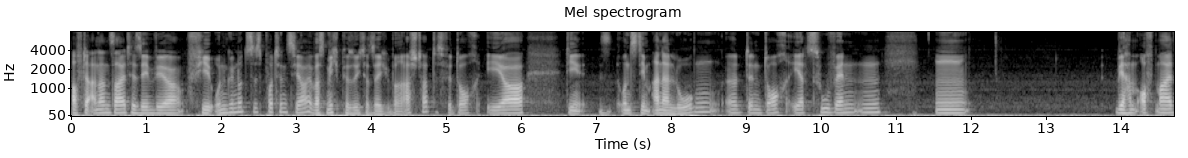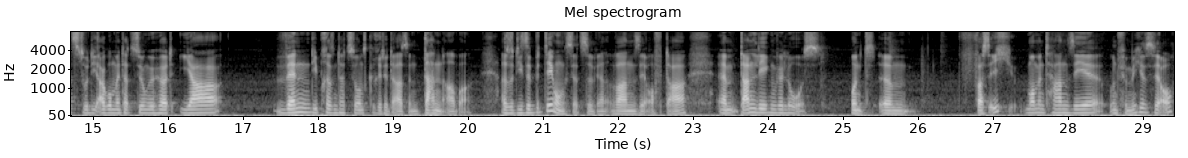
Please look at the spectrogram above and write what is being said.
Auf der anderen Seite sehen wir viel ungenutztes Potenzial, was mich persönlich tatsächlich überrascht hat, dass wir doch eher die, uns dem Analogen äh, denn doch eher zuwenden. Mh, mm, wir haben oftmals so die Argumentation gehört, ja, wenn die Präsentationsgeräte da sind, dann aber. Also diese Bedingungssätze waren sehr oft da. Ähm, dann legen wir los. Und ähm, was ich momentan sehe, und für mich ist es ja auch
